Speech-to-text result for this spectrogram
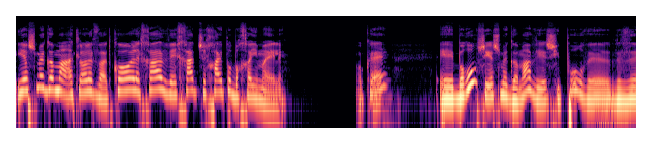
יש מגמה, את לא לבד. כל אחד ואחד שחי פה בחיים האלה, אוקיי? אה, ברור שיש מגמה ויש שיפור, ו- וזה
